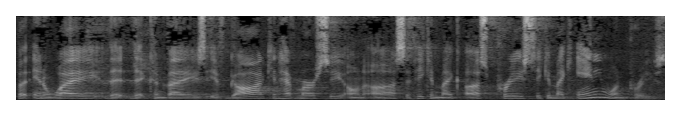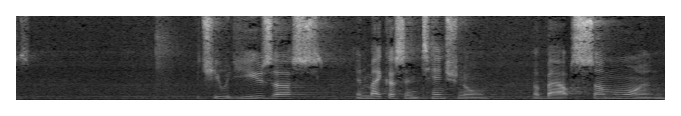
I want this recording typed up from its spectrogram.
but in a way that, that conveys if God can have mercy on us, if He can make us priests, He can make anyone priests. that you would use us and make us intentional about someone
